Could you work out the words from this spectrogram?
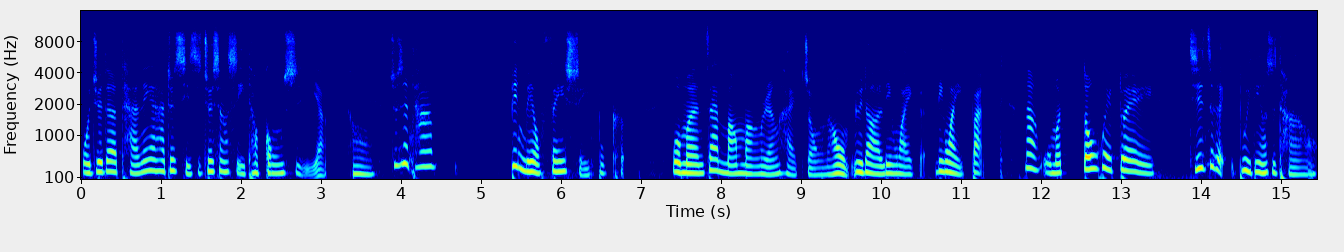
我觉得谈恋爱，它就其实就像是一套公式一样，哦，就是它并没有非谁不可。我们在茫茫人海中，然后我们遇到了另外一个另外一半，那我们都会对，其实这个不一定要是他哦，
